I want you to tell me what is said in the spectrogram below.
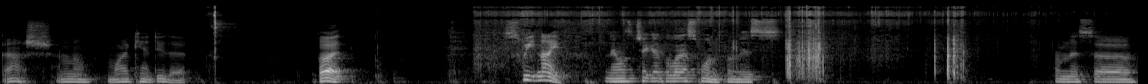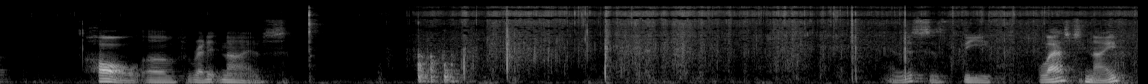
Gosh, I don't know why I can't do that. But, sweet knife. Now let's check out the last one from this, from this uh, haul of Reddit knives. And this is the last knife.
